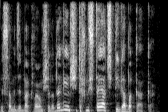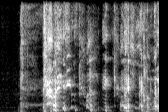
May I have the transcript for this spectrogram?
ושם את זה באקווריום של הדגים, שהיא תכניס את היד, שתיגע בקקה. אבוי.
